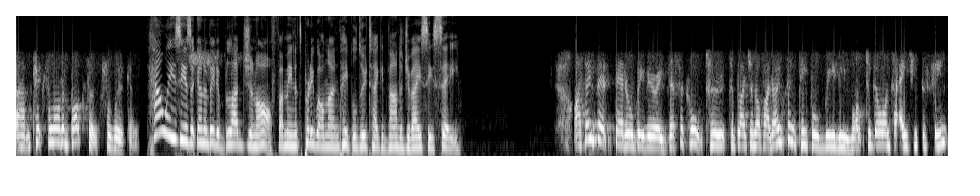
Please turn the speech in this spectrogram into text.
um, ticks a lot of boxes for workers. How easy is it going to be to bludgeon off? I mean, it's pretty well known people do take advantage of ACC. I think that that'll be very difficult to, to bludgeon off. I don't think people really want to go on to 80%.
